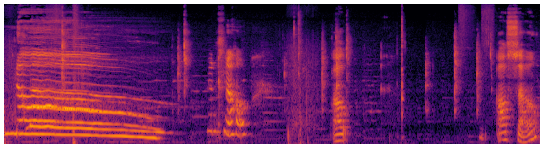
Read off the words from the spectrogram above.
No. No. Oh. Also,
